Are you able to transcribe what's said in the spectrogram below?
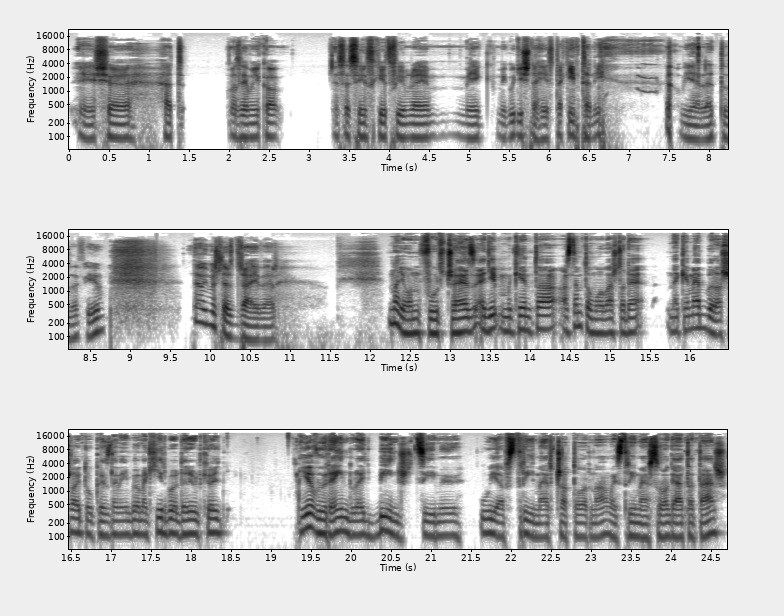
és uh, hát azért mondjuk a Assassin's Creed filmre még, még úgyis nehéz tekinteni, milyen lett az a film. De hogy most lesz Driver. Nagyon furcsa ez. Egyébként a, azt nem tudom, olvasta, de nekem ebből a sajtóközleményből, meg hírből derült ki, hogy jövőre indul egy Binge című újabb streamer csatorna, vagy streamer szolgáltatás,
